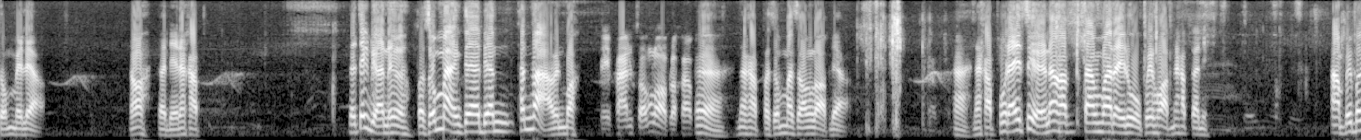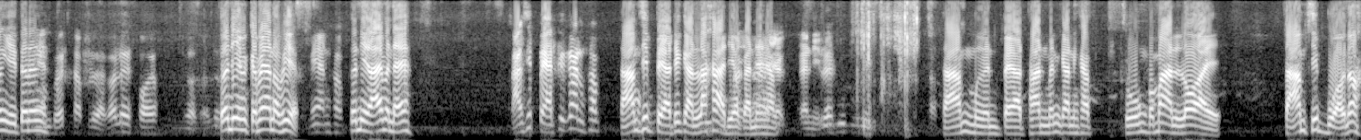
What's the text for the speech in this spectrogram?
สมไปแล้วเนาะตัวนี้นะครับแต่จักเดือนเออผสมมาตั้งแต่เดือนธันวาเป็นบ่ในพันสองรอบแล้วครับ เออนะครับ ผสมมาสองรอบแล้วอ่านะครับ ผู้ใดเสือนะครับ ตามมาได้ลูกไปหอบนะครับตอนนี้อ่าไปเบิ่งอีกตัวหนึงแม่นเบิร์ดครับเหลือก็เลยฟอยเหลือก็เลยตัวนี้กับแม่เนาะพี่แม่นครับตัวนี้หลายมันไหนสามสิบแปดคือกันครับสามสิบแปดด้วยกันราคาเดียวกันนะครับอันนี้เลยสามหมื่นแปดพันเหมือนกันครับ สูงประมาณร้อยสามสิบบวกเนาะ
